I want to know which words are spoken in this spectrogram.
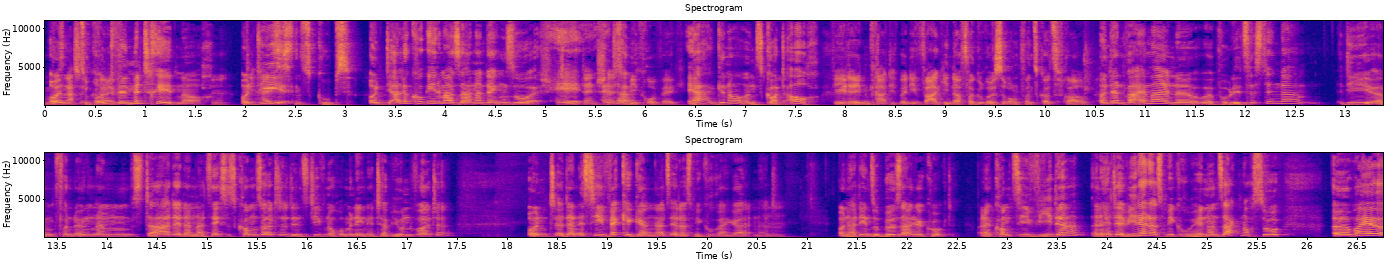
um Und, und will mitreden auch. und, die, die, Scoops. und die alle gucken ihn immer so an und denken so, ey, Dein scheiß Alter. Mikro weg. Ja, genau. Und Scott auch. Wir reden gerade über die Vagina-Vergrößerung von Scotts Frau. Und dann war einmal eine äh, Publizistin da, die ähm, von irgendeinem Star, der dann als nächstes kommen sollte, den Steven auch unbedingt interviewen wollte. Und äh, dann ist sie weggegangen, als er das Mikro reingehalten hat. Und hat ihn so böse angeguckt. Und dann kommt sie wieder, dann hält er wieder das Mikro hin und sagt noch so, äh, why, why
